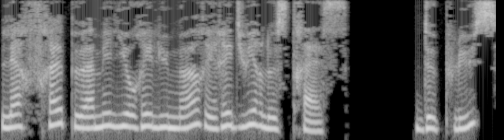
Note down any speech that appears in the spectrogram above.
L'air frais peut améliorer l'humeur et réduire le stress. De plus,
